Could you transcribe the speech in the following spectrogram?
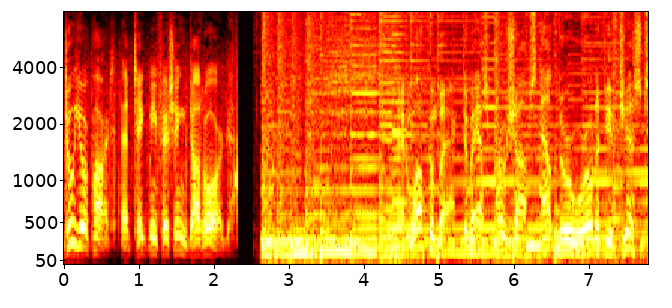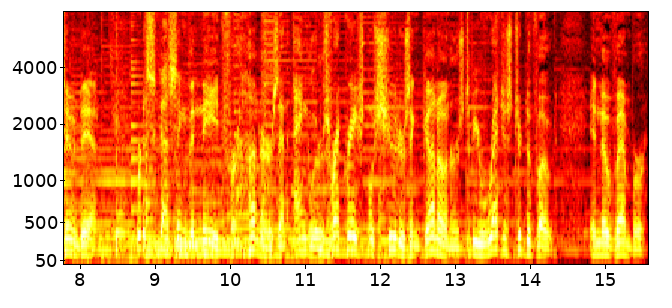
Do your part at takemefishing.org. And welcome back to Bass Pro Shops Outdoor World. If you've just tuned in, we're discussing the need for hunters and anglers, recreational shooters, and gun owners to be registered to vote in November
